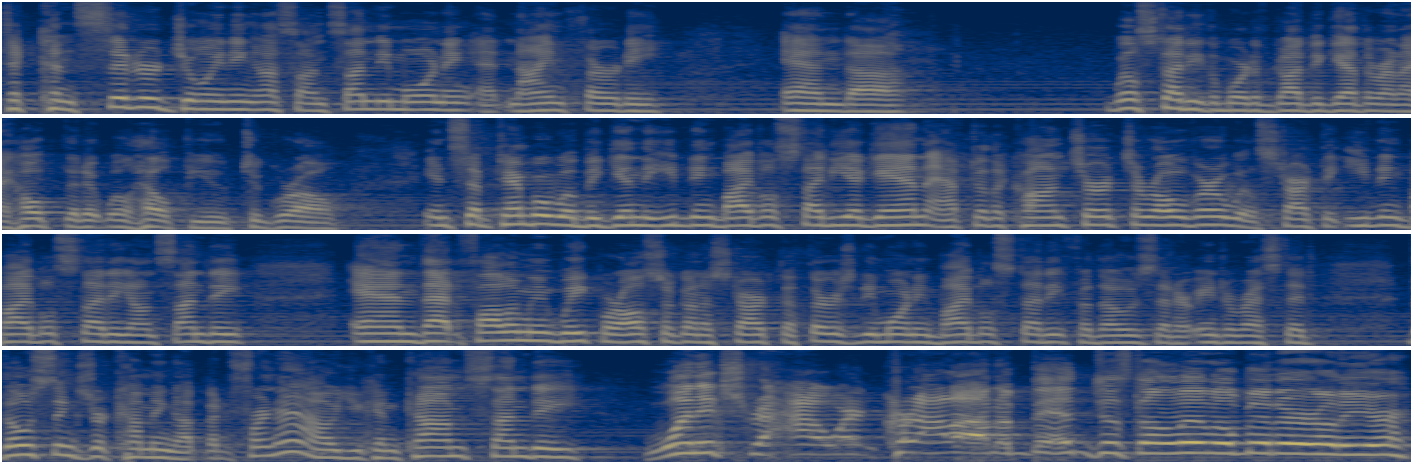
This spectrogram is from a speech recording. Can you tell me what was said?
to consider joining us on Sunday morning at 9:30, and uh, we'll study the Word of God together. And I hope that it will help you to grow. In September, we'll begin the evening Bible study again. After the concerts are over, we'll start the evening Bible study on Sunday. And that following week, we're also going to start the Thursday morning Bible study for those that are interested. Those things are coming up. But for now, you can come Sunday, one extra hour, crawl out of bed just a little bit earlier,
